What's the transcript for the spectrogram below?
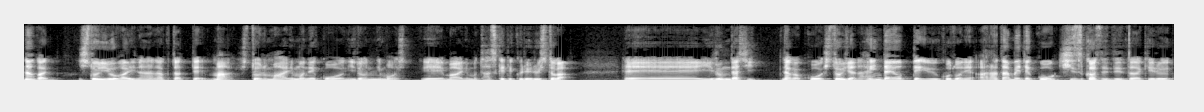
なんか独りよがりにならなくたってまあ人の周りもねこういろんにも、えー、周りも助けてくれる人が、えー、いるんだしなんかこう一人じゃないんだよっていうことをね改めてこう気づかせていただける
